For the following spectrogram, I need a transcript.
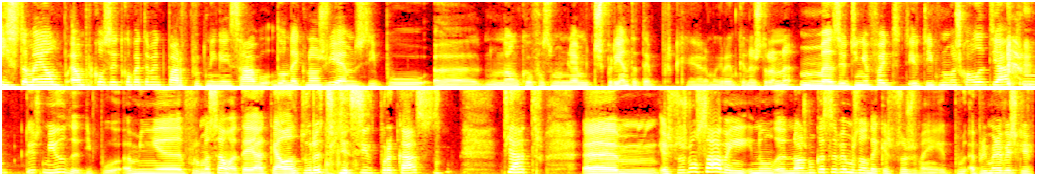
Isso também é um, é um preconceito completamente parvo, porque ninguém sabe de onde é que nós viemos. Tipo, ah, não que eu fosse uma mulher muito experiente, até porque era uma grande canastrona, mas eu tinha feito, eu tive numa escola de teatro desde miúda. Tipo, a minha formação até àquela altura tinha sido por acaso teatro. Ahm, as pessoas não sabem, e não- nós nunca sabemos de onde é que as pessoas vêm. A primeira vez que as,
